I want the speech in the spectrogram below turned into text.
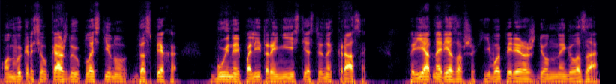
он выкрасил каждую пластину доспеха буйной палитрой неестественных красок, приятно резавших его перерожденные глаза.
